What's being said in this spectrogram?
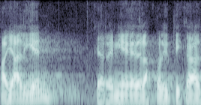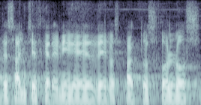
hay alguien que reniegue de las políticas de Sánchez, que reniegue de los pactos con los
